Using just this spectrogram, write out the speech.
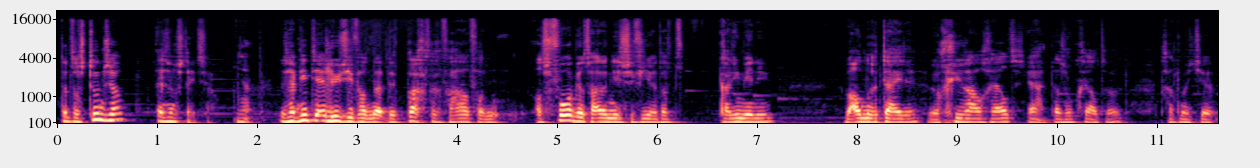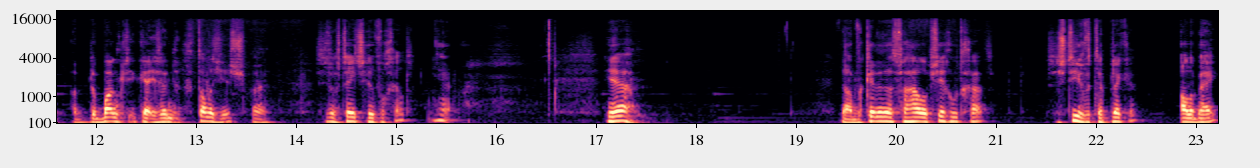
dat was toen zo en is nog steeds zo. Ja. Dus heb niet de illusie van eh, dit prachtige verhaal van als voorbeeld van Ananias en Safira, dat kan niet meer nu. Bij andere tijden, wel giraal geld, ja, dat is ook geld hoor. Het gaat met je, op de bank oké, er zijn getalletjes, maar het is nog steeds heel veel geld. Ja. Ja. Nou, we kennen dat verhaal op zich hoe het gaat. Ze stierven ter plekke, allebei.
